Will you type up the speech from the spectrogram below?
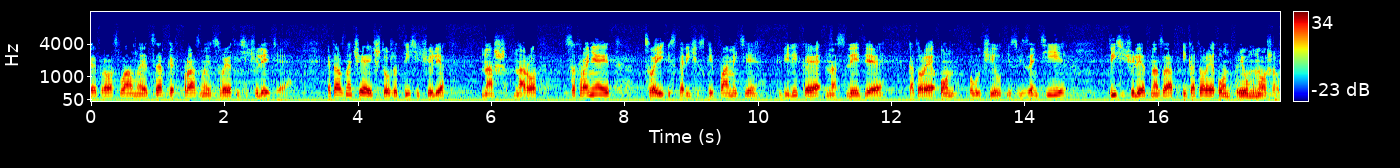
Русская Православная Церковь празднует свое тысячелетие. Это означает, что уже тысячу лет наш народ сохраняет в своей исторической памяти великое наследие, которое он получил из Византии тысячу лет назад и которое он приумножил.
